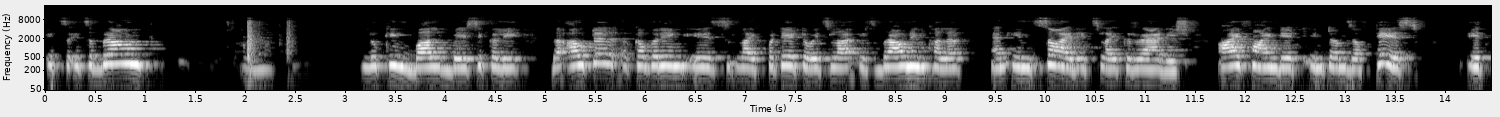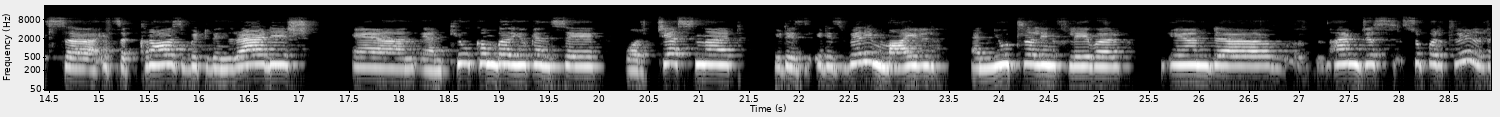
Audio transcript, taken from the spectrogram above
it's, it's a brown looking bulb basically. The outer covering is like potato. It's like it's brown in color and inside it's like radish. I find it in terms of taste, it's uh, it's a cross between radish and and cucumber, you can say, or chestnut. It is it is very mild and neutral in flavor, and uh, I'm just super thrilled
